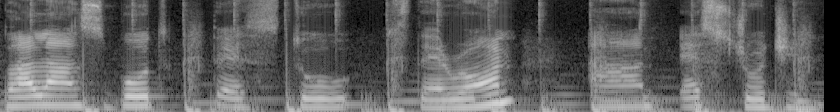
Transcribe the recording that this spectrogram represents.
balance both testosterone and estrogen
